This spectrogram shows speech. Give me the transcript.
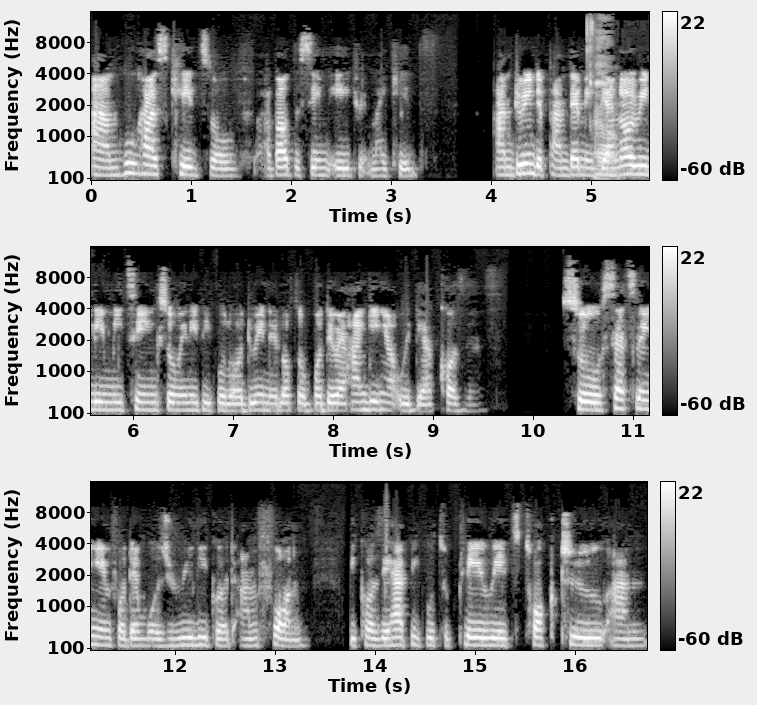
um, who has kids of about the same age with my kids. And during the pandemic, oh. they are oh. not really meeting so many people or doing a lot of, but they were hanging out with their cousins. So settling in for them was really good and fun because they had people to play with, talk to, and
